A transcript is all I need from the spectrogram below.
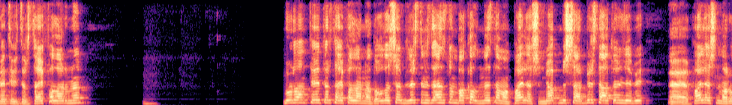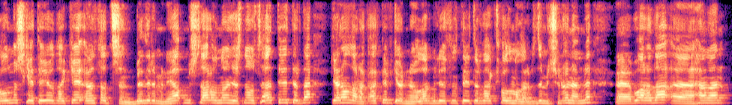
ve Twitter sayfalarını. Buradan Twitter sayfalarına da ulaşabilirsiniz. En son bakalım ne zaman paylaşım yapmışlar. Bir saat önce bir e, paylaşımlar olmuş. GTO'daki ön satışın bildirimini yapmışlar. Ondan öncesinde o saat Twitter'da genel olarak aktif görünüyorlar. Biliyorsunuz Twitter'da aktif olmaları bizim için önemli. E, bu arada e, hemen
